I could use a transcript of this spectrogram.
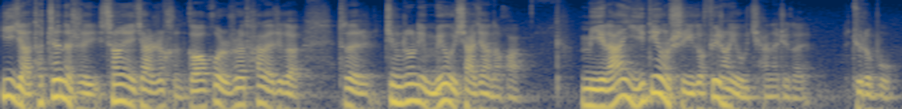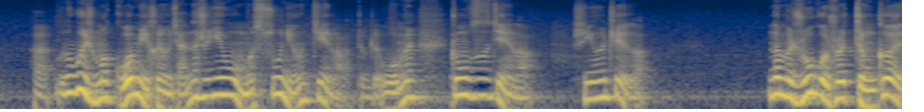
意甲它真的是商业价值很高，或者说它的这个它的竞争力没有下降的话，米兰一定是一个非常有钱的这个俱乐部。呃，那为什么国米很有钱？那是因为我们苏宁进了，对不对？我们中资进了，是因为这个。那么如果说整个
